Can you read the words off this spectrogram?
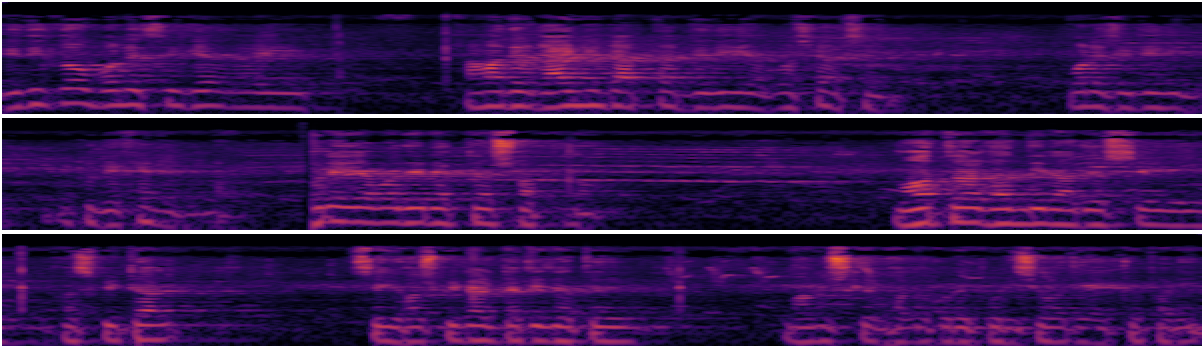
দিদিকেও বলেছি যে, এই আমাদের গাইনি ডাক্তার দিদি বসে আছেন। বলেছি, দিদি, একটু দেখে নেবে না। ধরে আমাদের একটা স্বপ্ন। মহাত্মা গান্ধীর আদর্শে হসপিটাল, সেই হসপিটালটাকে যাতে মানুষকে ভালো করে পরিষেবা দিতে পারি।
